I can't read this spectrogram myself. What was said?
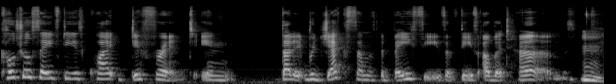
cultural safety is quite different in that it rejects some of the bases of these other terms. Mm.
